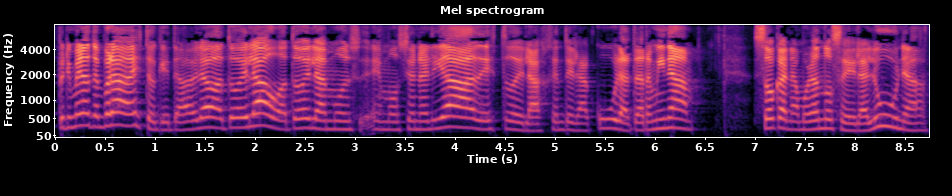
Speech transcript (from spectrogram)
primera temporada de esto que te hablaba todo el agua, toda la emo- emocionalidad, de esto de la gente la cura, termina Soka enamorándose de la luna.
